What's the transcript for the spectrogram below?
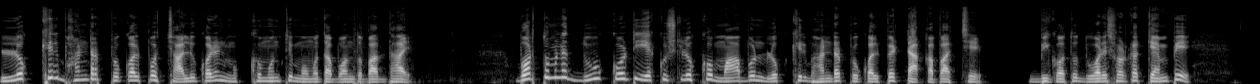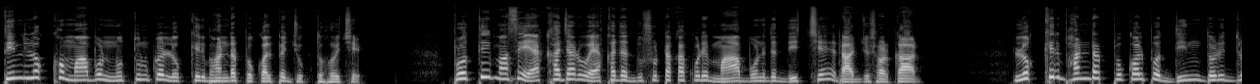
লক্ষ্মীর ভাণ্ডার প্রকল্প চালু করেন মুখ্যমন্ত্রী মমতা বন্দ্যোপাধ্যায়। বর্তমানে দু কোটি একুশ লক্ষ মা বোন লক্ষ্মীর ভাণ্ডার প্রকল্পের টাকা পাচ্ছে। বিগত দুয়ারে সরকার ক্যাম্পে তিন লক্ষ মা বোন নতুন করে লক্ষ্মীর ভাণ্ডার প্রকল্পে যুক্ত হয়েছে। প্রতি মাসে এক হাজার ও এক হাজার দুশো টাকা করে মা বোনেদের দিচ্ছে রাজ্য সরকার। লক্ষ্মীর ভাণ্ডার প্রকল্প দিন দরিদ্র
